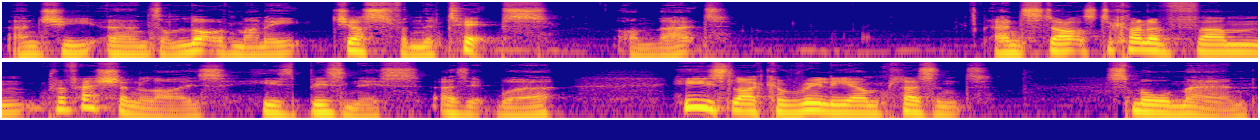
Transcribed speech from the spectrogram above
and she earns a lot of money just from the tips on that and starts to kind of um, professionalize his business, as it were. He's like a really unpleasant small man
